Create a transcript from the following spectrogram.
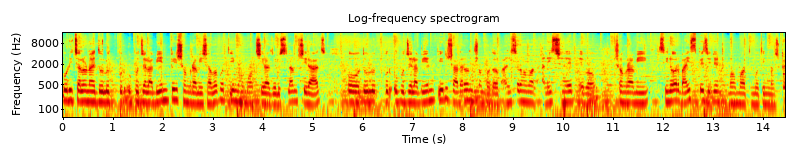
পরিচালনায় দৌলতপুর উপজেলা বিএনপির সংগ্রামী সভাপতি মোহাম্মদ সিরাজুল ইসলাম সিরাজ ও দৌলতপুর উপজেলা বিএনপির সাধারণ সম্পাদক আনিসুর রহমান আনিস সাহেব এবং সংগ্রামী senior vice president Mohammad Matin master.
